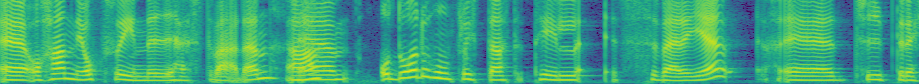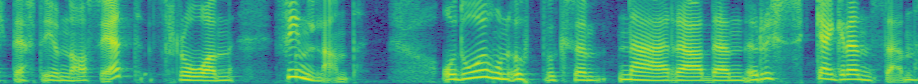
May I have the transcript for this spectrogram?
Eh, och han är också inne i hästvärlden. Ja. Eh, och då hade hon flyttat till Sverige, eh, typ direkt efter gymnasiet, från Finland. Och då är hon uppvuxen nära den ryska gränsen.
